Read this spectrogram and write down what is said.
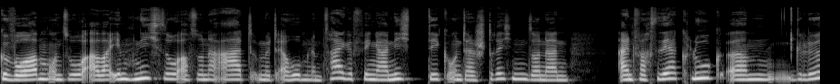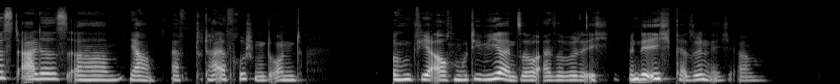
geworben und so, aber eben nicht so auf so eine Art mit erhobenem Zeigefinger, nicht dick unterstrichen, sondern einfach sehr klug ähm, gelöst alles, ähm, ja, total erfrischend und irgendwie auch motivierend, so, also würde ich, finde ich persönlich. Ähm,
